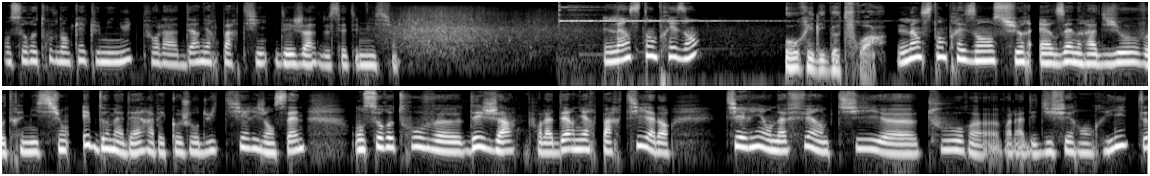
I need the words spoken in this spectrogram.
On se retrouve dans quelques minutes pour la dernière partie déjà de cette émission. L'instant présent Aurélie Godefroy. L'instant présent sur RZN Radio, votre émission hebdomadaire avec aujourd'hui Thierry Janssen. On se retrouve euh, déjà pour la dernière partie. Alors, Thierry, on a fait un petit euh, tour euh, voilà, des différents rites,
